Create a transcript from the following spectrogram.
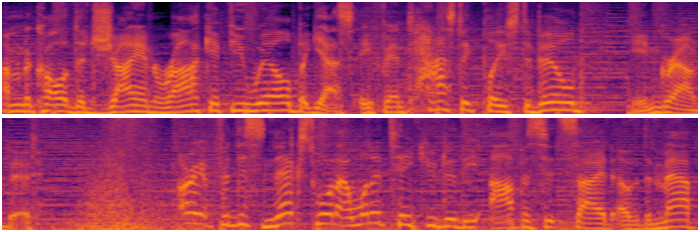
I'm going to call it the Giant Rock, if you will, but yes, a fantastic place to build in Grounded. Alright, for this next one, I want to take you to the opposite side of the map,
